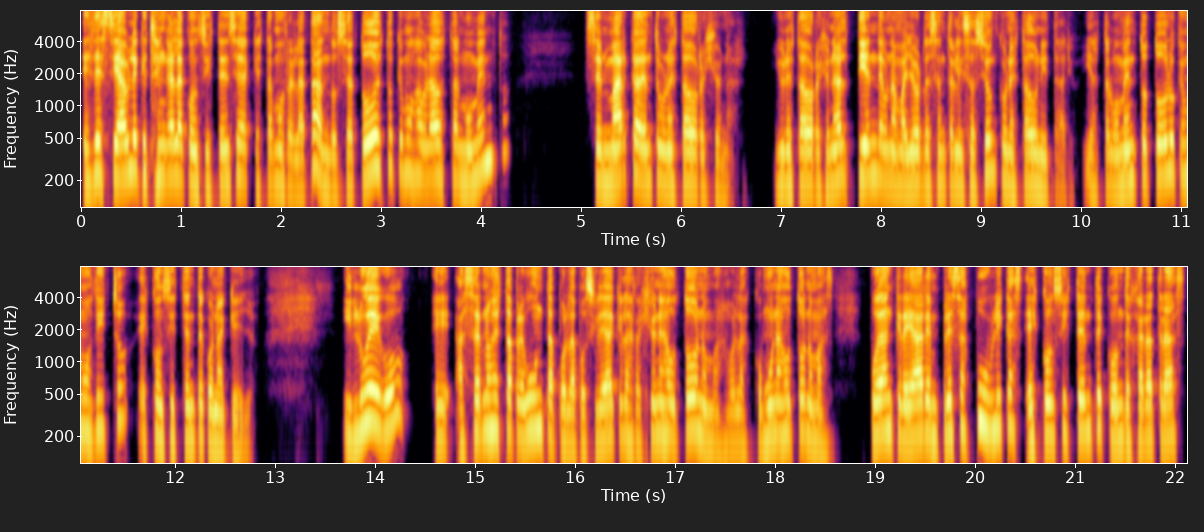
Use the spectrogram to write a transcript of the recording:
es deseable que tenga la consistencia que estamos relatando. O sea, todo esto que hemos hablado hasta el momento se enmarca dentro de un Estado regional. Y un Estado regional tiende a una mayor descentralización que un Estado unitario. Y hasta el momento todo lo que hemos dicho es consistente con aquello. Y luego, eh, hacernos esta pregunta por la posibilidad de que las regiones autónomas o las comunas autónomas puedan crear empresas públicas es consistente con dejar atrás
